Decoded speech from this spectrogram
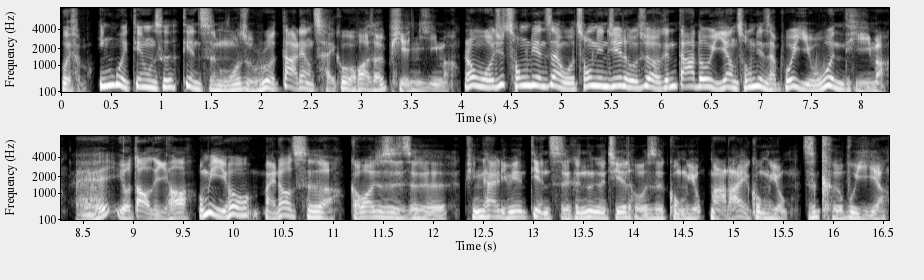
为什么？因为电动车电池模组如果大量采购的话，才会便宜嘛。然后我去充电站，我充电接头最好跟大家都一样，充电才不会有问题嘛。哎，有道理哈、哦。我们以后买到车啊，搞不好就是这个平台里面电池跟那个接头是共用，马达也共用，只是壳不一样。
